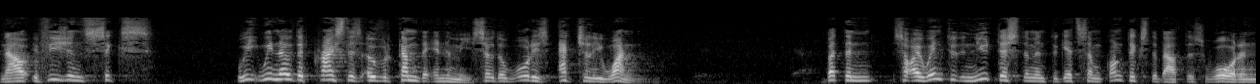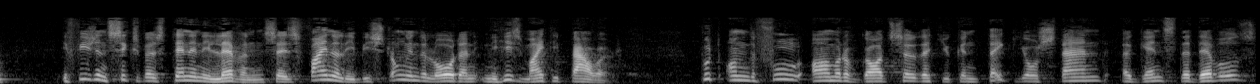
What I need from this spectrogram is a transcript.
Now, Ephesians 6, we, we know that Christ has overcome the enemy, so the war is actually won. But then, so I went to the New Testament to get some context about this war, and Ephesians 6, verse 10 and 11 says, Finally, be strong in the Lord and in his mighty power. Put on the full armor of God so that you can take your stand against the devil's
